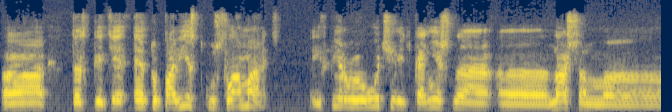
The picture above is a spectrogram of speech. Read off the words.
э, так сказать, э, эту повестку сломать. И в первую очередь, конечно, э, нашим э,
